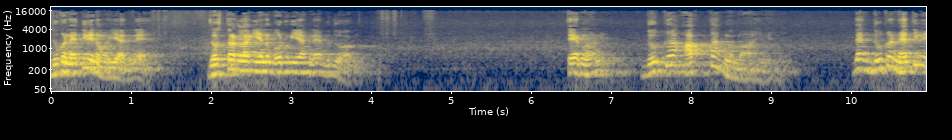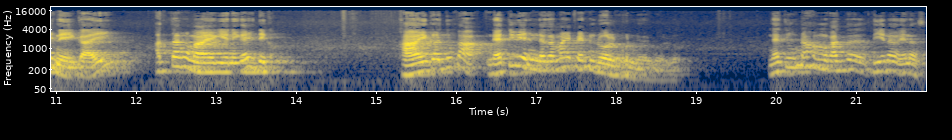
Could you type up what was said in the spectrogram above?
දුක නැති වෙනවා කියන්නේ දොස්තරලා කියන බොරු කියන්නේ නැහැ බුදුහාමුදුරුවෝ. තේරෙනවනේ? දුක අත්ංගමාය වෙනවා. දැන් දුක නැති වෙන එකයි අත්ංගමාය කියන එකයි දෙක. කායික දුක නැති වෙන්න තමයි පෙන්ඩෝල් පුන්නේ ඒගොල්ලෝ. නැති වුණාම මොකද්ද තියෙන වෙනස?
